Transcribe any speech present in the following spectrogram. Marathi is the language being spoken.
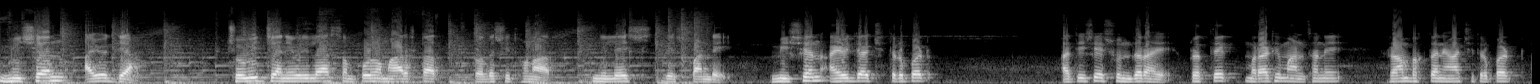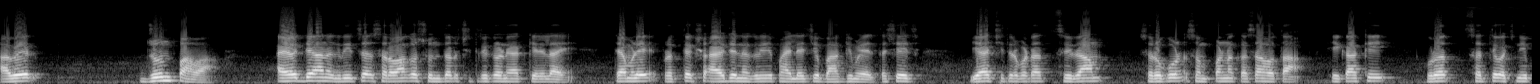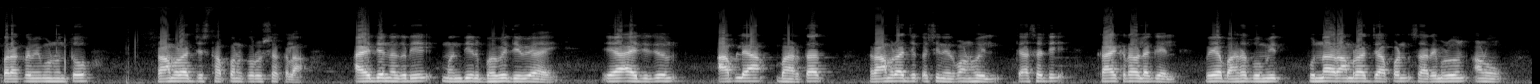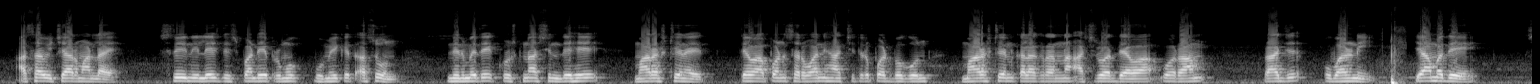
मिशन अयोध्या चोवीस जानेवारीला संपूर्ण महाराष्ट्रात प्रदर्शित होणार निलेश देशपांडे. मिशन अयोध्या चित्रपट अतिशय सुंदर आहे. प्रत्येक मराठी माणसाने रामभक्ताने हा चित्रपट आवर्जून पाहावा. अयोध्या नगरीचं सर्वांग सुंदर चित्रीकरण यात केलेलं आहे. त्यामुळे प्रत्यक्ष अयोध्या नगरी पाहिल्याचे भाग्य मिळेल. तसेच या चित्रपटात श्रीराम सर्वगुण संपन्न कसा होता एकाकी व्रत सत्यवचनी पराक्रमी म्हणून तो रामराज्य स्थापन करू शकला. अयोध्येनगरी मंदिर भव्य दिव्य आहे. या अयोध्येतून आपल्या भारतात रामराज्य कसे निर्माण होईल त्यासाठी काय करावं लागेल व या भारतभूमीत पुन्हा रामराज्य आपण सारे मिळून आणू असा विचार मांडला आहे श्री निलेश देशपांडे हे प्रमुख भूमिकेत असून निर्माते कृष्णा शिंदे हे महाराष्ट्रीयन आहेत. तेव्हा आपण सर्वांनी हा चित्रपट बघून महाराष्ट्रीयन कलाकारांना आशीर्वाद द्यावा व राम राज्य उभारणी. यामध्ये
